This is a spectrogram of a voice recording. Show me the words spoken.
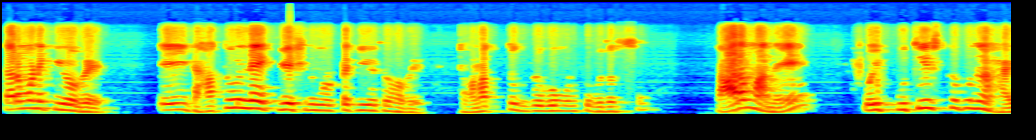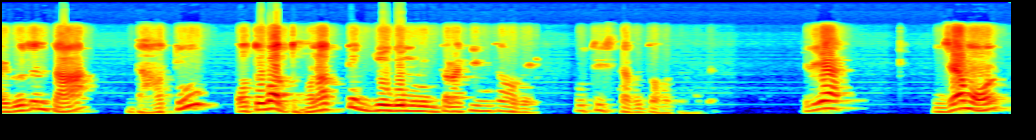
তার মানে কি হবে? এই ধাতুর ন্যায় ক্রিয়াশীল মূলকটা কি হতে হবে? ধনাত্মক যৌগমূলককে বোঝাচ্ছে। তার মানে ওই প্রতিস্থাপনীয় হাইড্রোজেনটা ধাতু অথবা ধনাত্মক যৌগমূলক দ্বারা কি হতে হবে? প্রতিস্থাপিত হতে হবে। ক্লিয়ার যেমন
